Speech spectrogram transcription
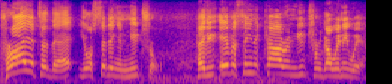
Prior to that, you're sitting in neutral. Have you ever seen a car in neutral go anywhere?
